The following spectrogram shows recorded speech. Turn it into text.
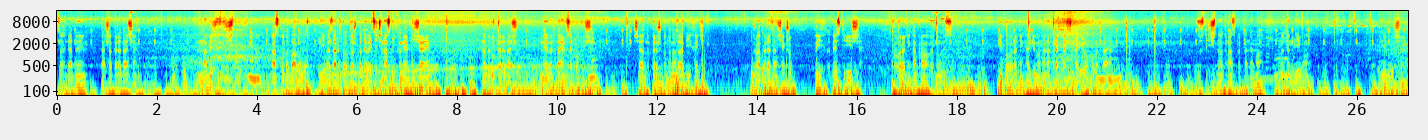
Заглядуємо. Перша передача. Нема більш зустрічного. Нема. Газку додали. Ліве зеркало теж подивиться, чи нас ніхто не об'їжджає. На другу передачу. Не вертаємося поки що. Ні. Ще одну перешкоду треба об'їхати. Друга передача. Якщо поїхали швидше, поворотник направо вернулися. І поворотник наліво, ми на перехресті наліво повертаємо. Зустрічного транспорту нема. Крутимо вліво. Лівіше.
